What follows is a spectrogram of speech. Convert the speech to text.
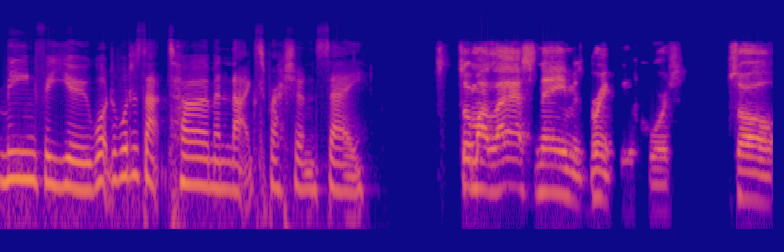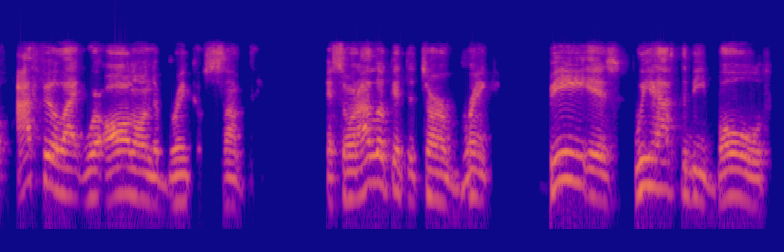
mean for you? What what does that term and that expression say? So my last name is Brinkley, of course. So I feel like we're all on the brink of something. And so when I look at the term brink, B is we have to be bold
